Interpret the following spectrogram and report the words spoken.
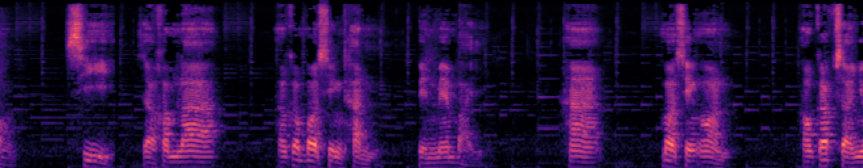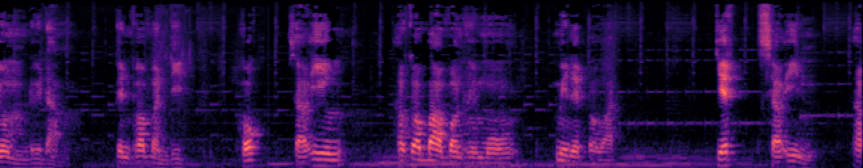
อง 4. สาวคำลาเอากับบ่าวเสียงทันเป็นแม่ใบ 5. บ่าวเสียงอ่อน เอากับสาวยมหรือดำเป็นพ่อบัณฑิต 6. สาวอิงเอากับบ่าวบอลเฮยโมงมีในประวัติ 7. สาวอินเอา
